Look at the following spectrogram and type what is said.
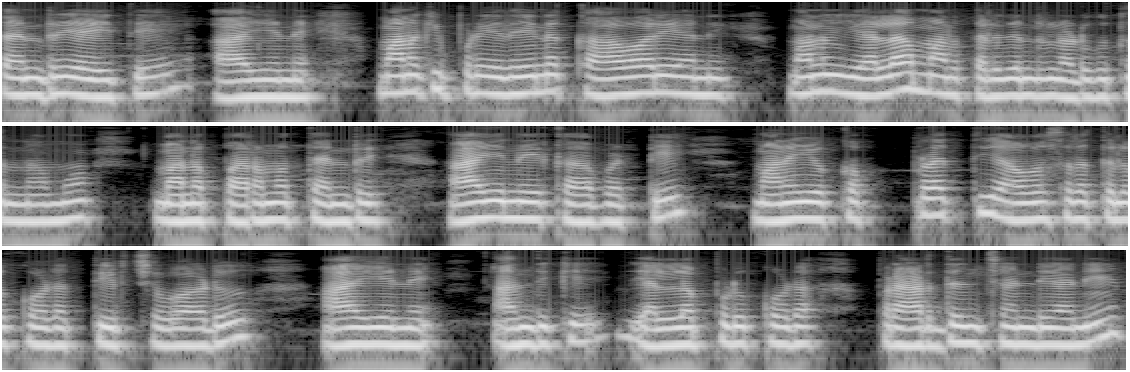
తండ్రి అయితే ఆయనే. మనకిప్పుడు ఏదైనా కావాలి అని మనం ఎలా మన తల్లిదండ్రులను అడుగుతున్నామో మన పరమ తండ్రి ఆయనే కాబట్టి మన యొక్క ప్రతి అవసరతలు కూడా తీర్చేవాడు ఆయనే. అందుకే ఎల్లప్పుడూ కూడా ప్రార్థించండి అని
